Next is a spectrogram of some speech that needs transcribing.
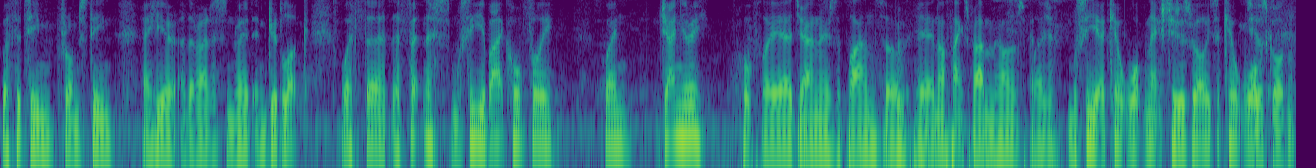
with the team from Steen uh, here at the Radisson Red, and good luck with uh, the fitness. We'll see you back hopefully when January. Hopefully, yeah, January is the plan. So, yeah, no, thanks for having me on. It's a pleasure. We'll see you at Kilt Walk next year as well. He's a Kilt Walk. Cheers, Gordon.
